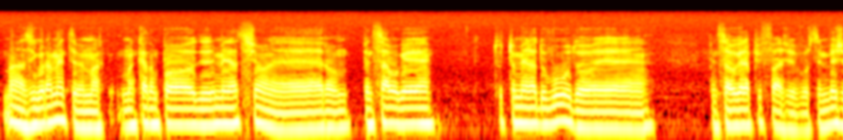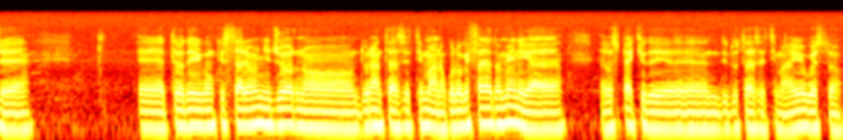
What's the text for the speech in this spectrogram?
Ma sicuramente mi è mancato un po' di determinazione, pensavo che tutto mi era dovuto e pensavo che era più facile, forse invece eh, te lo devi conquistare ogni giorno durante la settimana, quello che fai la domenica è, è lo specchio di, di, tutta la settimana, io questo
